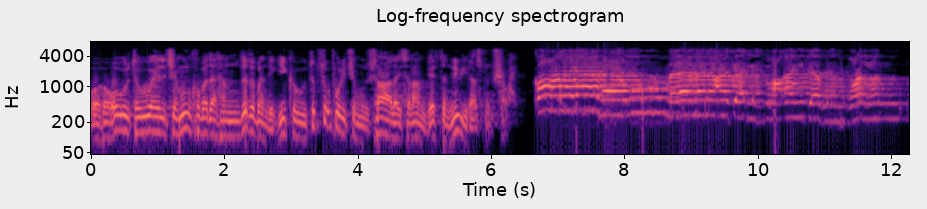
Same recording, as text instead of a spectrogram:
او هغه ورته وویل چې مونږ خو به د همدغه بندگی کوو تر څو پورې چې موسی علی السلام بیرته نوی راستون شوی قال يا هارون ما منعك إذ رأيتهم ضلوا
